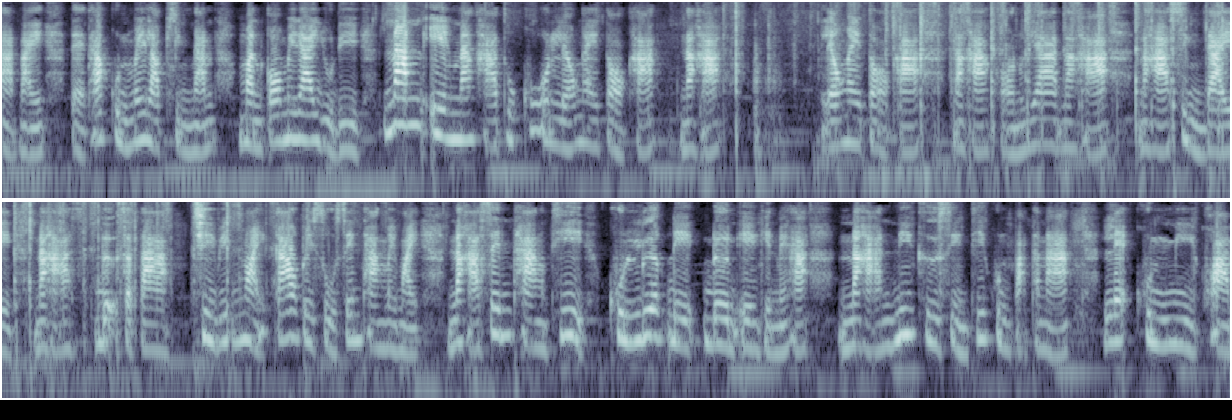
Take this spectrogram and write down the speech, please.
นาดไหน แต่ถ้าคุณไม่รับสิ่งนั้น มันก็ไม่ได้อยู่ดี นั่นเองนะคะ ทุกคนแล้วไงต่อคะนะคะ แล้วไงต่อคะนะคะ ขออนุญาตนะคะนะคะ สิ่งใดนะคะเดอะสตาร์ ชีวิตใหม่ก้าวไปสู่เส้นทางใหม่ ๆ นะคะ เส้นทางที่คุณเลือกเดินเองเห็นไหมคะนะคะ นี่คือสิ่งที่คุณปรารถนา และคุณมีความ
